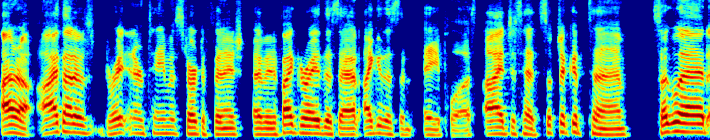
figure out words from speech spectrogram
I don't know. I thought it was great entertainment, start to finish. I mean, if I grade this out, I give this an A plus. I just had such a good time. So glad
